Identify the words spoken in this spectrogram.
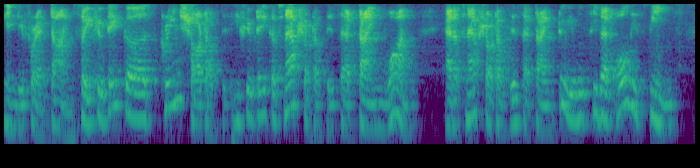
in different times. So if you take a screenshot of it, if you take a snapshot of this at time one and a snapshot of this at time two, you will see that all these spins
